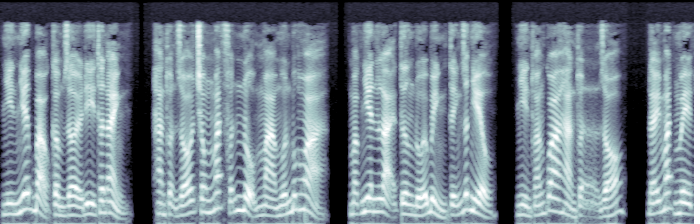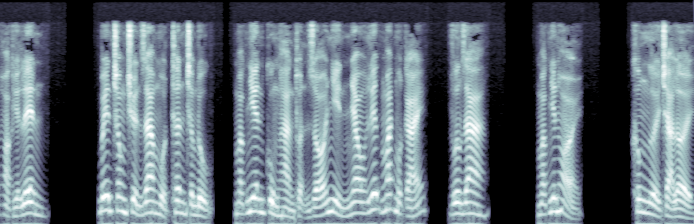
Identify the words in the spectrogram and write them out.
Nhìn nhiếp bảo cầm rời đi thân ảnh, hàn thuận gió trong mắt phẫn nộ mà muốn bốc hỏa, mặc nhiên lại tương đối bình tĩnh rất nhiều, nhìn thoáng qua hàn thuận gió, đáy mắt mê hoặc hiện lên. Bên trong truyền ra một thân trầm đục, mặc nhiên cùng hàn thuận gió nhìn nhau liếc mắt một cái, vương ra. Mặc nhiên hỏi. Không người trả lời.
